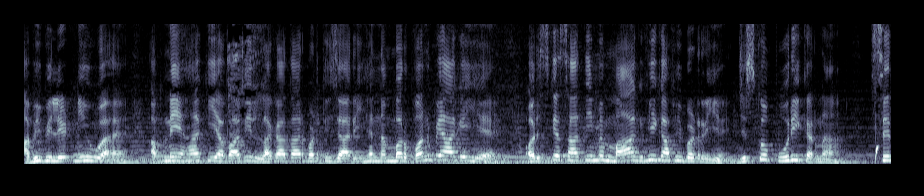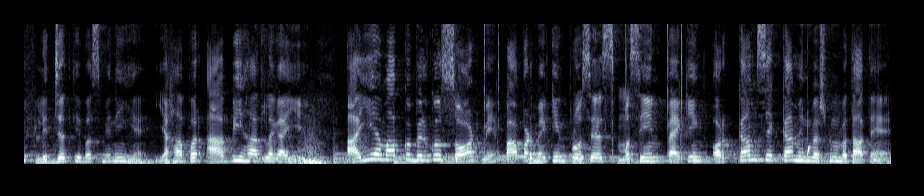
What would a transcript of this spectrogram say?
अभी भी लेट नहीं हुआ है। अपने यहाँ की आबादी लगातार बढ़ती जा रही है। नंबर वन पे आ गई है। और इसके साथ ही में मांग भी काफ़ी बढ़ रही है। जिसको पूरी करना सिर्फ़ लिज्जत के बस में नहीं है। यहाँ पर आप भी हाथ लगाइए। आइए हम आपको बिल्कुल शॉर्ट में papad making process, machine, packing और कम से कम इन्वेस्टमेंट बताते हैं,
